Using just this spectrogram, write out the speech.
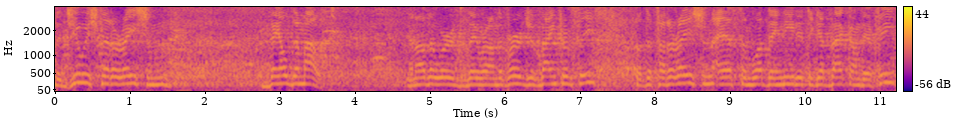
the Jewish Federation bailed them out. In other words, they were on the verge of bankruptcy, but the Federation asked them what they needed to get back on their feet.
